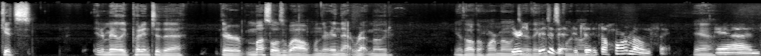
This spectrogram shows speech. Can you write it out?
gets intermittently put into the their muscle as well when they're in that rut mode. You know, with all the hormones There's and a everything bit else of that's it. going It's a, it's a hormone thing, yeah. and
